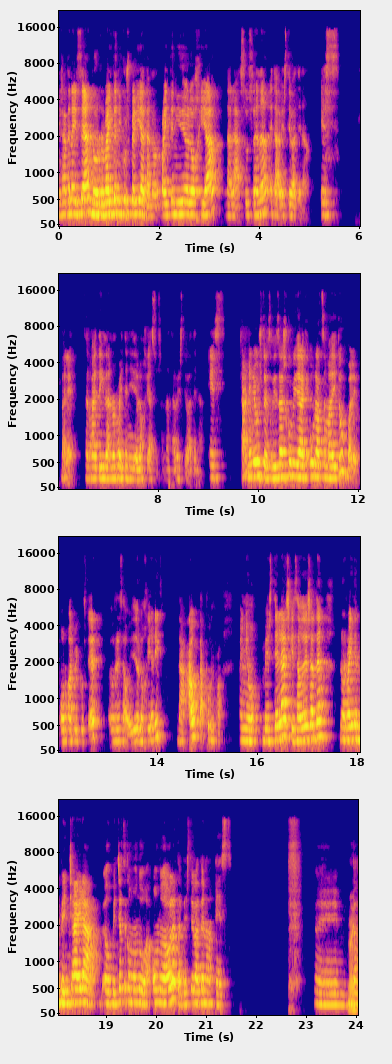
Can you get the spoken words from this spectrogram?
esaten nahi zean, norbaiten ikuspegia eta norbaiten ideologia dala zuzena eta beste batena. Ez, vale, zergatik da norbaiten ideologia zuzena eta beste batena. Ez, Osa, nire ustez, giza eskubideak urratzen baditu, vale, hor garbi ikusteet, horrez dago ideologiarik, da, hau, eta punto. Baina, bestela, eski zaude esaten, norbaiten pentsaera, edo pentsatzeko mondua ondo dagoela, eta beste batena ez. E, Bai. eta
